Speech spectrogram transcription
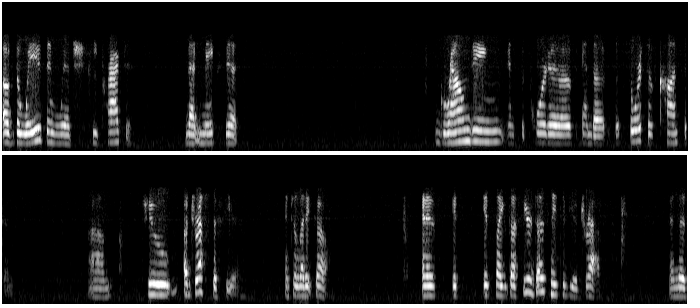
of the ways in which he practiced that makes it grounding and supportive and the, the source of confidence um, to address the fear and to let it go. And it's, it's, it's like the fear does need to be addressed. And this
